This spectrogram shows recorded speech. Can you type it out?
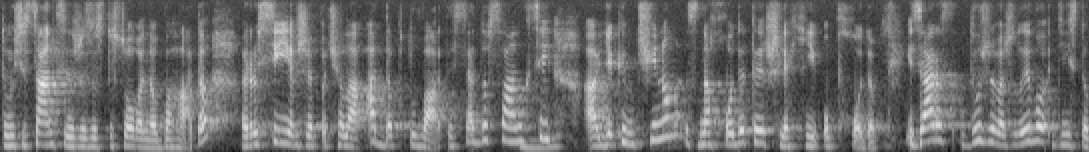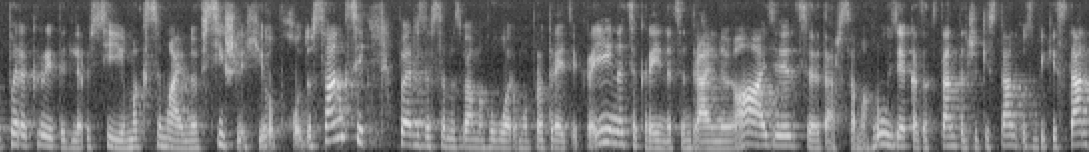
тому що санкцій вже застосовано багато. Росія вже почала адаптуватися до санкцій. А яким чином знаходити шляхи обходу? І зараз дуже важливо дійсно перекрити для Росії максимально всі шляхи обходу санкцій. Перш за все, ми з вами говоримо про треті країни. Це країни Центральної Азії, це та ж сама Грузія, Казахстан, Таджикистан, Узбекистан,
